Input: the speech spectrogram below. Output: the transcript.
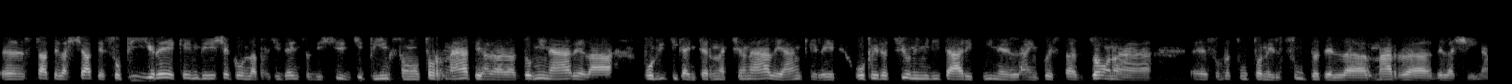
eh, state lasciate sopire, che invece con la presidenza di Xi Jinping sono tornate a, a dominare la politica internazionale e anche le operazioni militari qui nella, in questa zona eh, soprattutto nel sud del Mar della Cina.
